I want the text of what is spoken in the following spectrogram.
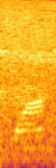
Someone.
